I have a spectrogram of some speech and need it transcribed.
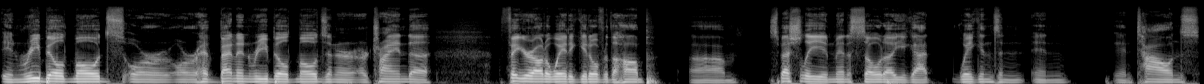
in rebuild modes or or have been in rebuild modes and are, are trying to figure out a way to get over the hump. Um, especially in Minnesota, you got Wiggins and and and Towns,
